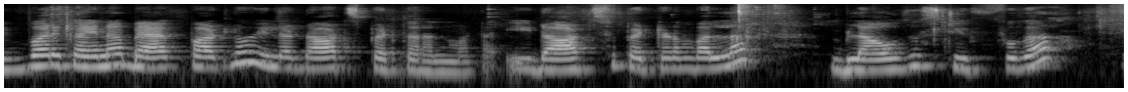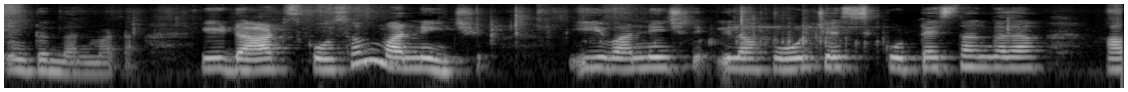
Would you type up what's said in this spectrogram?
ఎవరికైనా బ్యాక్ పార్ట్లో ఇలా డాట్స్ పెడతారనమాట. ఈ డాట్స్ పెట్టడం వల్ల బ్లౌజ్ స్టిఫ్గా ఉంటుందన్నమాట ఈ డాట్స్ కోసం వన్ ఇంచ్ ఈ వన్ ఇంచ్ ఇలా ఫోల్డ్ చేసి కుట్టేస్తాం కదా ఆ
